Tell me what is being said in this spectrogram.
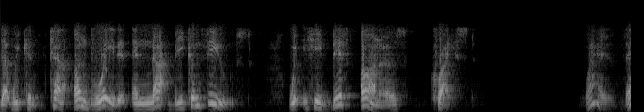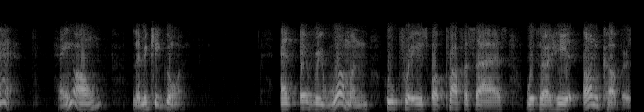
that we can kind of unbraid it and not be confused. He dishonors Christ. Why is that? Hang on. Let me keep going. And every woman who prays or prophesies with her head uncovers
